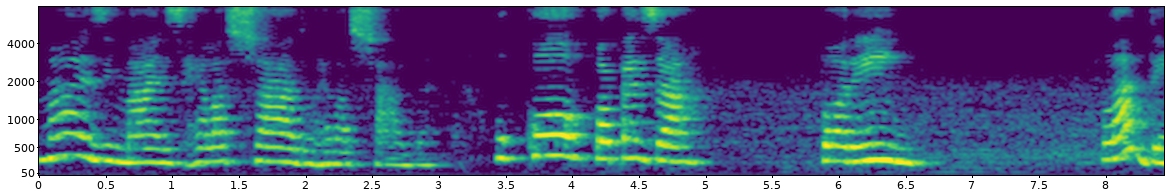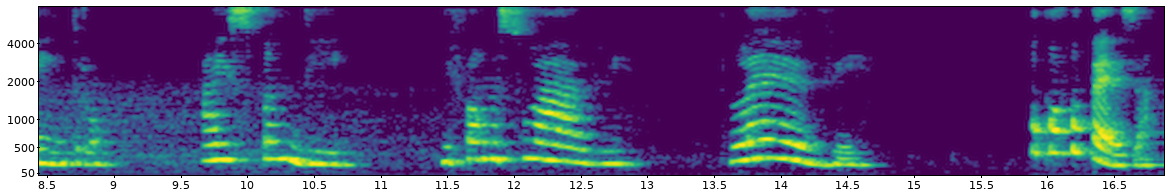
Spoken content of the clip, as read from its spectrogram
mais e mais relaxado, relaxada. O corpo apesar, porém lá dentro a expandir de forma suave, leve. O corpo pesa.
